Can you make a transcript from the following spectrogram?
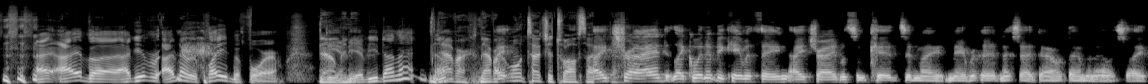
I, I've uh, have you ever? I've never played before. No, D&D. have you done that? No? Never, never. I, I- won't touch a 12 I side. tried, like when it became a thing, I tried with some kids in my neighborhood and I sat down with them and I was like,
